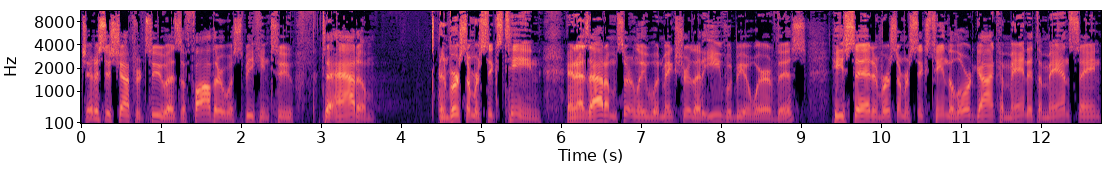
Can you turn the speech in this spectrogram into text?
Genesis chapter 2, as the Father was speaking to, to Adam, in verse number 16, and as Adam certainly would make sure that Eve would be aware of this, he said in verse number 16, The Lord God commanded the man, saying,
